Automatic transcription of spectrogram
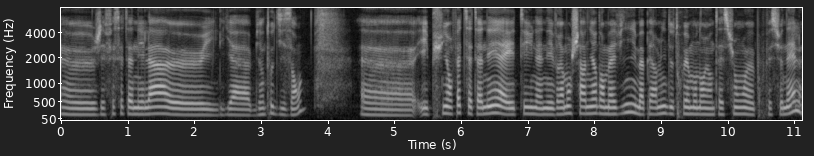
euh, j'ai fait cette année-là euh, il y a bientôt dix ans. Euh, et puis en fait cette année a été une année vraiment charnière dans ma vie et m'a permis de trouver mon orientation professionnelle.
